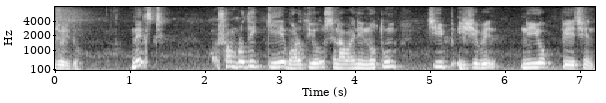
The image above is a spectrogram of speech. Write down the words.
জড়িত। নেক্সট সম্প্রতি কে ভারতীয় সেনাবাহিনীর নতুন চিফ হিসেবে নিয়োগ পেয়েছেন?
